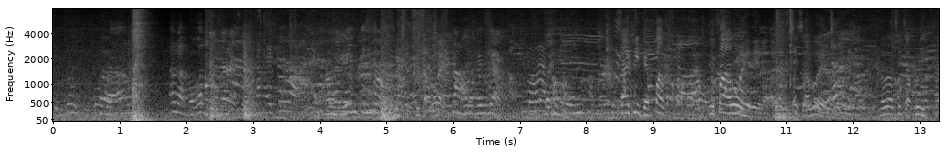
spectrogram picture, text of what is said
就不用了啊！啊那我那东西来着。够远，顶多五十就接受了。加好个百十。好像七十，七十。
